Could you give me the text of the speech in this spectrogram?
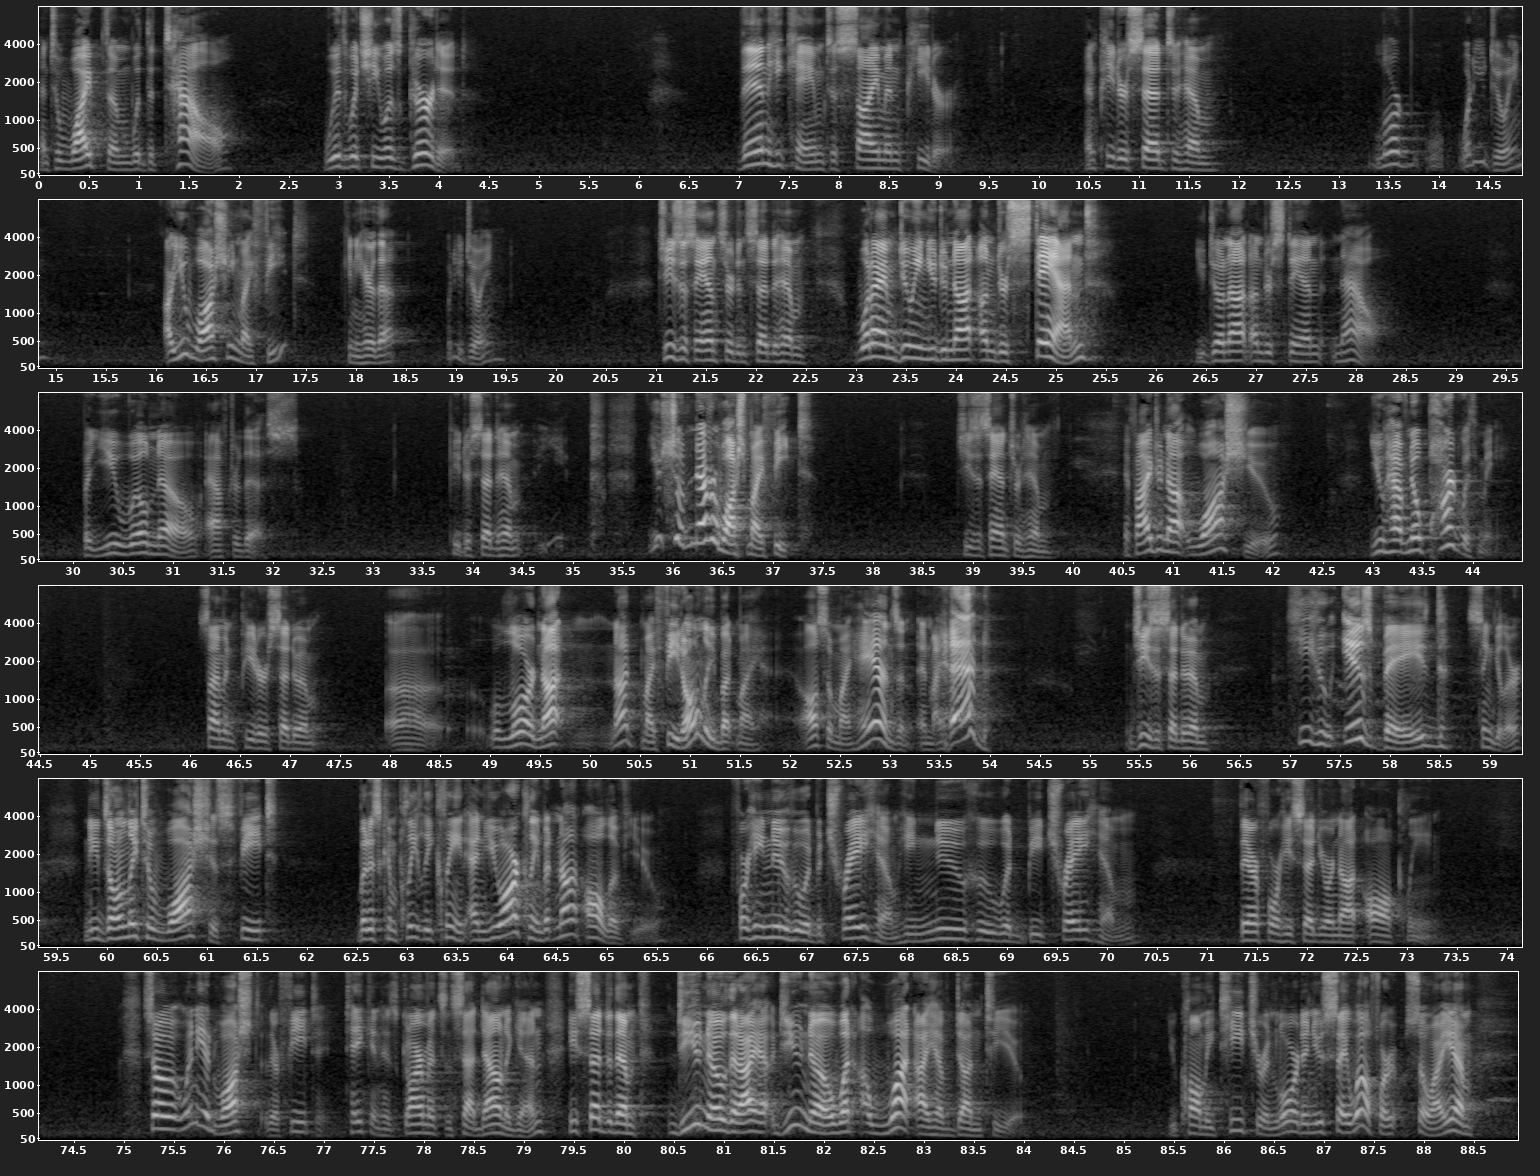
and to wipe them with the towel with which he was girded. Then he came to Simon Peter. And Peter said to him, Lord, what are you doing? Are you washing my feet? Can you hear that? What are you doing? Jesus answered and said to him, What I am doing you do not understand. You do not understand now. But you will know after this. Peter said to him, You shall never wash my feet. Jesus answered him, If I do not wash you, you have no part with me. Simon Peter said to him, uh, Well, Lord, not, not my feet only, but my, also my hands and, and my head. Jesus said to him, He who is bathed, singular, needs only to wash his feet, but is completely clean. And you are clean, but not all of you. For he knew who would betray him. He knew who would betray him. Therefore, he said, You are not all clean. So when he had washed their feet, taken his garments, and sat down again, he said to them, Do you know that I do you know what, what I have done to you? You call me teacher and Lord, and you say, Well, for so I am.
